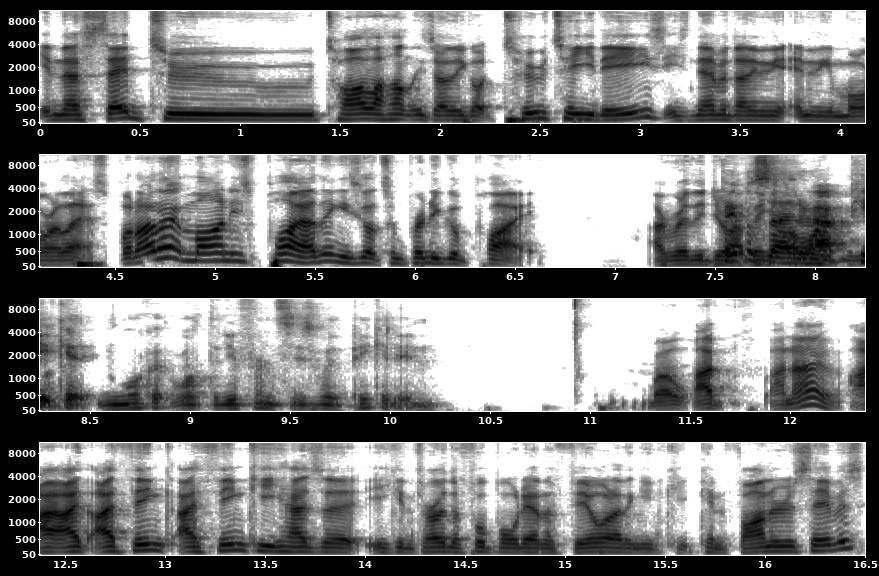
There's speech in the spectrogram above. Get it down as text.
and they said to Tyler Huntley's only got two TDs. He's never done anything, anything more or less. But I don't mind his play. I think he's got some pretty good play. I really do. I People think say I like about. Pickett, and look at what the difference is with Pickett in. Well, I I know. I I- think I think he has a he can throw the football down the field. I think he can find the receivers.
